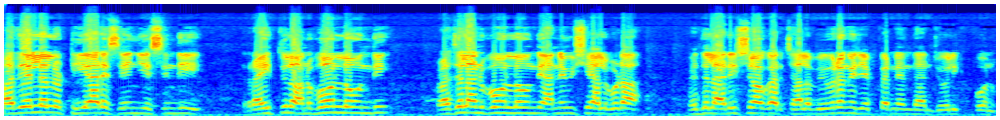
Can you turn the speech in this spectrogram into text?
పదేళ్ళలో టీఆర్ఎస్ ఏం చేసింది? రైతుల అనుభవంలో ఉంది ప్రజల అనుభవంలో ఉంది అన్ని విషయాలు కూడా పెద్దల హరీష్ రావు గారు చాలా వివరంగా చెప్పారు నేను దాని జోలికి పోను.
